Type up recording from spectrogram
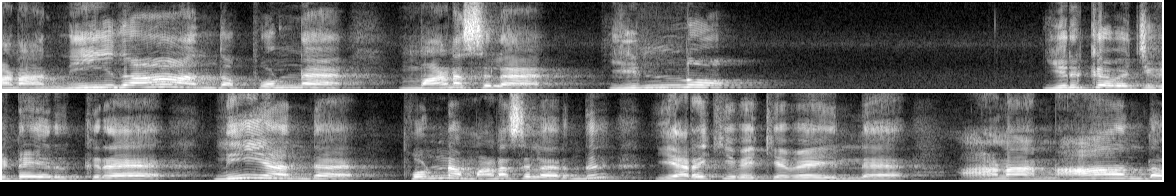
ஆனால் நீ தான் அந்த பொண்ணை மனசில் இன்னும் இருக்க வச்சுக்கிட்டே இருக்கிற நீ அந்த பொண்ணை மனசில் இருந்து இறக்கி வைக்கவே இல்லை. ஆனால் நான் அந்த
